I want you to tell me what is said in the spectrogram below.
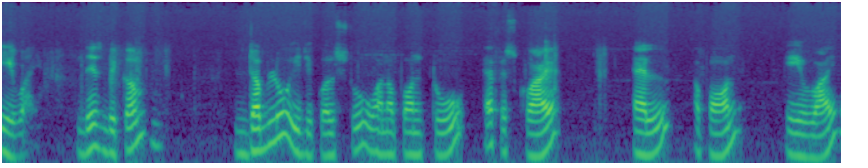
ay this become w is equals to 1 upon 2 f square L upon AY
